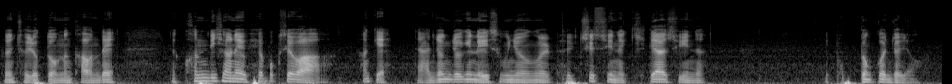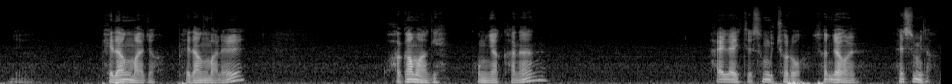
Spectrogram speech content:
그런 전력도 없는 가운데 컨디션의 회복세와 함께 네, 안정적인 레이스 운영을 펼칠 수 있는 기대할 수 있는 복병권 전력 네, 배당마죠 배당마를 과감하게 공략하는 하이라이트 승부처로 선정을 했습니다.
